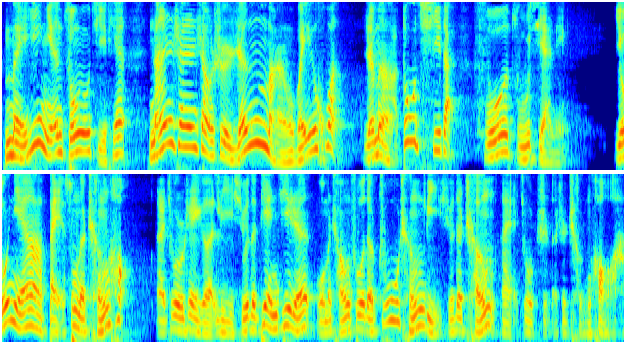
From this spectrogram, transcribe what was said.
每一年总有几天，南山上是人满为患，人们啊都期待佛祖显灵。有一年啊，北宋的程颢。哎，就是这个理学的奠基人，我们常说的诸程理学的程，哎，就指的是程颢啊。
